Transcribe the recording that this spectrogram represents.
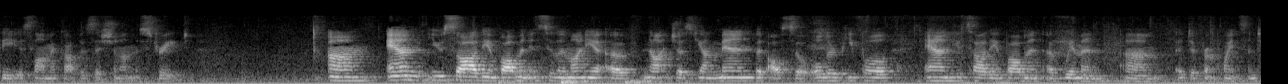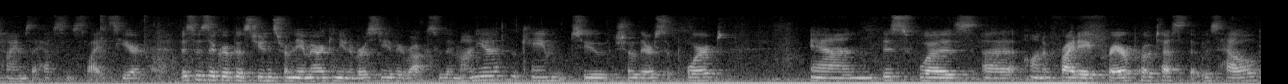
the Islamic opposition on the street. Um, and you saw the involvement in Suleimania of not just young men, but also older people, and you saw the involvement of women um, at different points in times. I have some slides here. This was a group of students from the American University of Iraq Suleimania who came to show their support. And this was uh, on a Friday prayer protest that was held.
